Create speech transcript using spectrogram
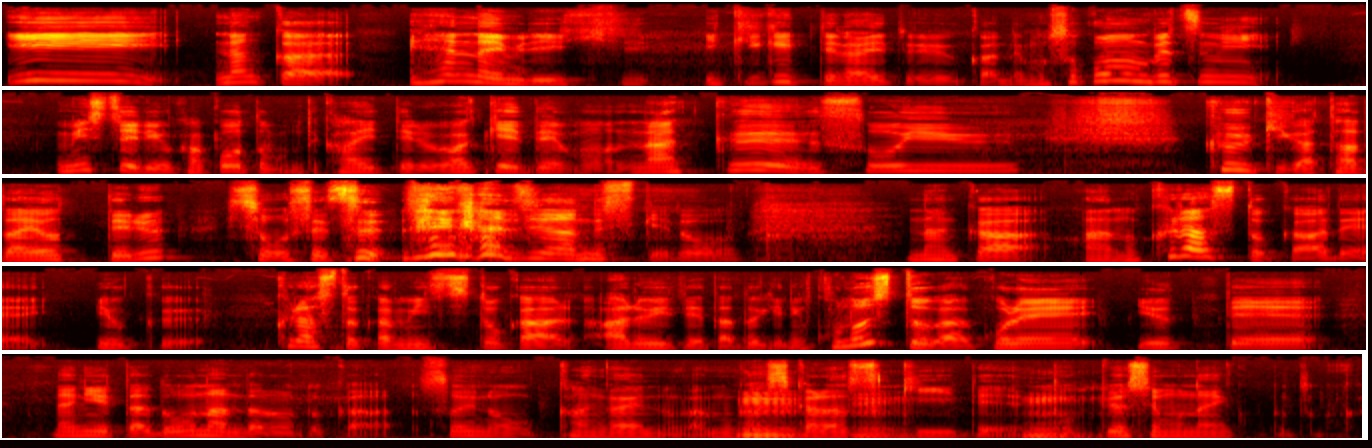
いいなんか変な意味で生き生き切ってないというかでもそこも別にミステリーを書こうと思って書いてるわけでもなくそういう空気が漂ってる小説っていう感じなんですけどなんかあのクラスとかでよくクラスとか道とか歩いてた時にこの人がこれ言って何言ったらどうなんだろうとかそういうのを考えるのが昔から好きで、うんうん突拍子もないこととか。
